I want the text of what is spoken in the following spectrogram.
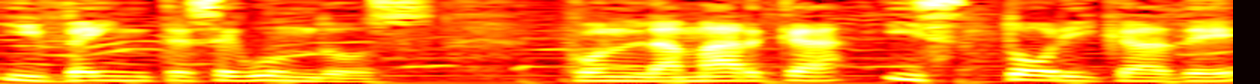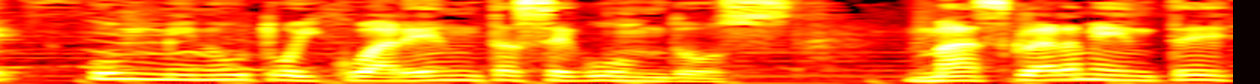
y 20 segundos con la marca histórica de 1 minuto y 40 segundos. Más claramente,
